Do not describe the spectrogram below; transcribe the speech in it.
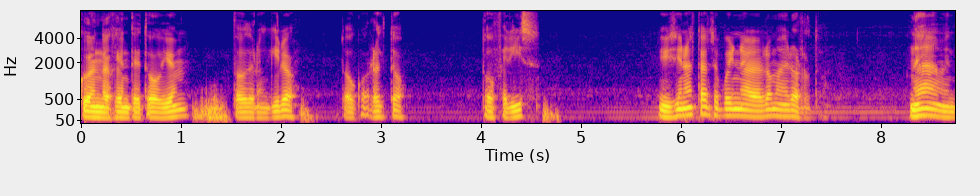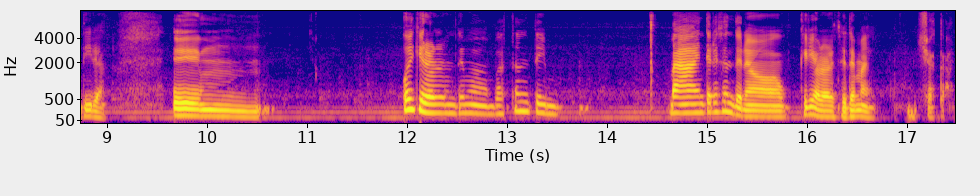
¿Qué onda gente? ¿Todo bien? ¿Todo tranquilo? ¿Todo correcto? ¿Todo feliz? Y si no están se pueden ir a la loma del orto. Nada, mentira. Em, hoy quiero hablar de un tema bastante... Va, interesante, no. Quería hablar de este tema y ya está.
